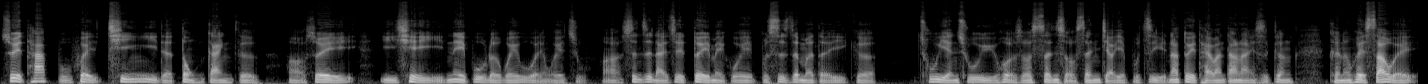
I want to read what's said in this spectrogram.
所以他不会轻易的动干戈啊，所以一切以内部的维稳为主啊，甚至乃至对美国也不是这么的一个出言出语，或者说伸手伸脚也不至于。那对台湾当然也是更可能会稍微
